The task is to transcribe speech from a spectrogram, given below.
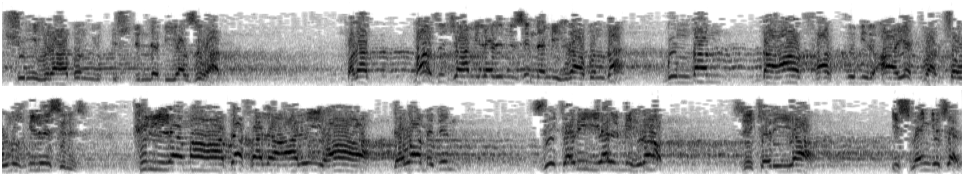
şu mihrabın üstünde bir yazı var. Fakat bazı camilerimizin de mihrabında bundan daha farklı bir ayet var. Çoğunuz bilirsiniz. Küllema dekale aleyha devam edin. Zekeriyel mihrab. Zekeriya ismen geçer.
